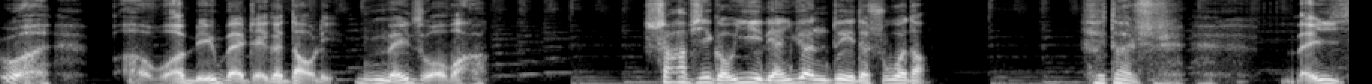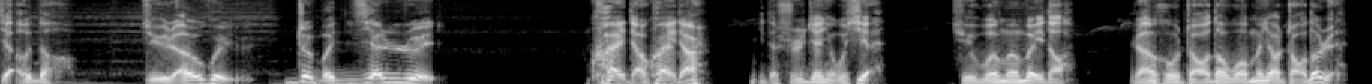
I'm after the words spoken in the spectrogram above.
我，我明白这个道理，没错，王。沙皮狗一脸怨怼的说道：“但是，没想到，居然会这么尖锐。快点，快点，你的时间有限，去闻闻味道。”然后找到我们要找的人。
